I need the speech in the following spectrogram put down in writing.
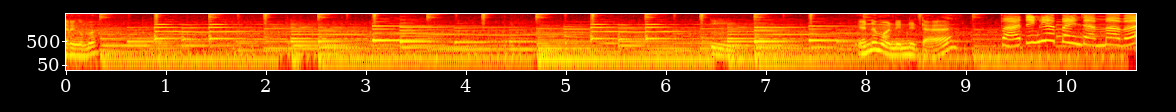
இறங்குமா? என்னம்மா நின்னுட்ட? பாத்தீங்களாப்பா இந்த அம்மாவை?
